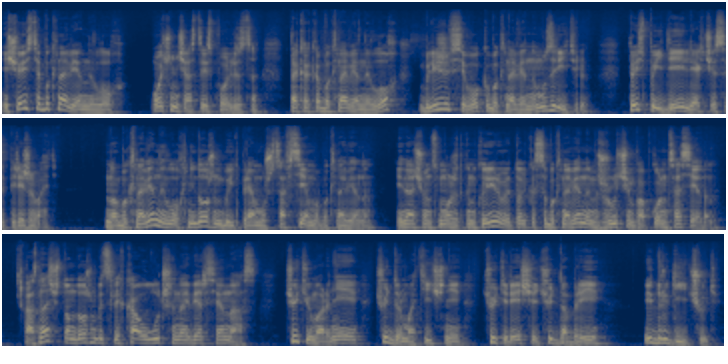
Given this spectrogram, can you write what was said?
Еще есть обыкновенный лох. Очень часто используется, так как обыкновенный лох ближе всего к обыкновенному зрителю. То есть, по идее, легче сопереживать. Но обыкновенный лох не должен быть прям уж совсем обыкновенным. Иначе он сможет конкурировать только с обыкновенным жрущим попкорн соседом. А значит, он должен быть слегка улучшенная версия нас. Чуть юморнее, чуть драматичнее, чуть резче, чуть добрее и другие чуть.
